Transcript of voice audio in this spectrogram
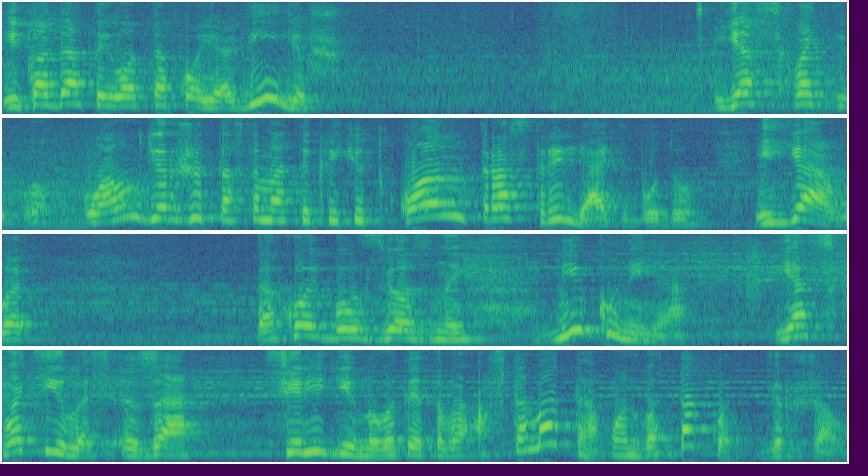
И когда ты вот такое видишь, я схватил, он держит автомат и кричит, контра стрелять буду. И я вот, такой был звездный миг у меня – я схватилась за середину вот этого автомата, он вот так вот держал.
